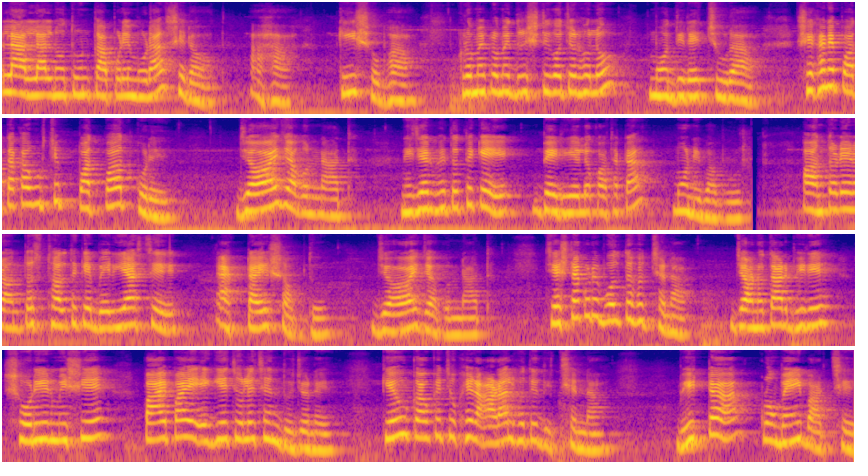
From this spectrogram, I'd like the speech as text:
লাল লাল নতুন কাপড়ে মোড়া সে রথ। আহা, কী শোভা! ক্রমে ক্রমে দৃষ্টিগোচর হলো মন্দিরের চূড়া। সেখানে পতাকা উঠছে পতপত করে। জয় জগন্নাথ! নিজের ভেতর থেকে বেরিয়ে এলো কথাটা মণিবাবুর। অন্তরের অন্তঃস্থল থেকে বেরিয়ে আসছে একটাই শব্দ, জয় জগন্নাথ! চেষ্টা করে বলতে হচ্ছে না। জনতার ভিড়ে শরীর মিশিয়ে পায়ে পায়ে এগিয়ে চলেছেন দুজনে। কেউ কাউকে চোখের আড়াল হতে দিচ্ছেন না। ভিড়টা ক্রমেই বাড়ছে।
